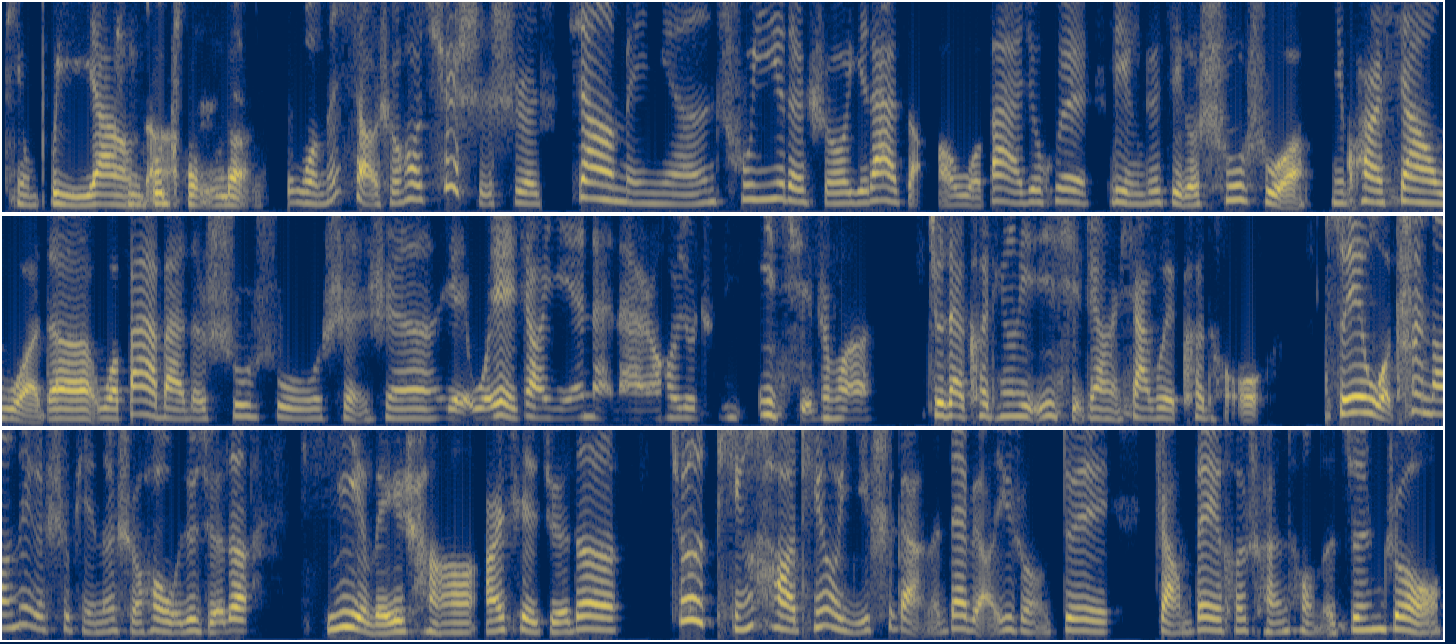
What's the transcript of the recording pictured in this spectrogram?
挺不一样的，不同的。我们小时候确实是，像每年初一的时候，一大早，我爸就会领着几个叔叔一块儿，像我的我爸爸的叔叔婶婶，也我也叫爷爷奶奶，然后就一起这么就在客厅里一起这样下跪磕头。所以我看到那个视频的时候，我就觉得习以为常，而且觉得就挺好，挺有仪式感的，代表一种对。长辈和传统的尊重，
